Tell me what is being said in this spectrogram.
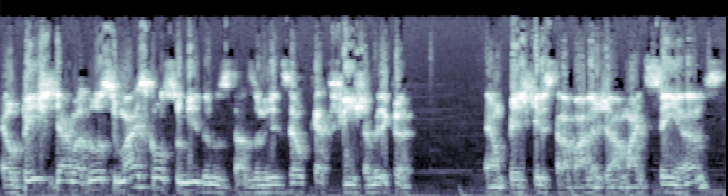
É o peixe de água doce mais consumido nos Estados Unidos, é o catfish americano. É um peixe que eles trabalham já há mais de 100 anos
